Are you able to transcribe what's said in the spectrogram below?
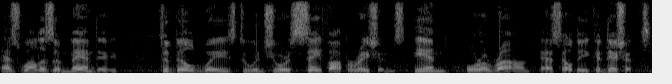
as well as a mandate to build ways to ensure safe operations in or around SLD conditions.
